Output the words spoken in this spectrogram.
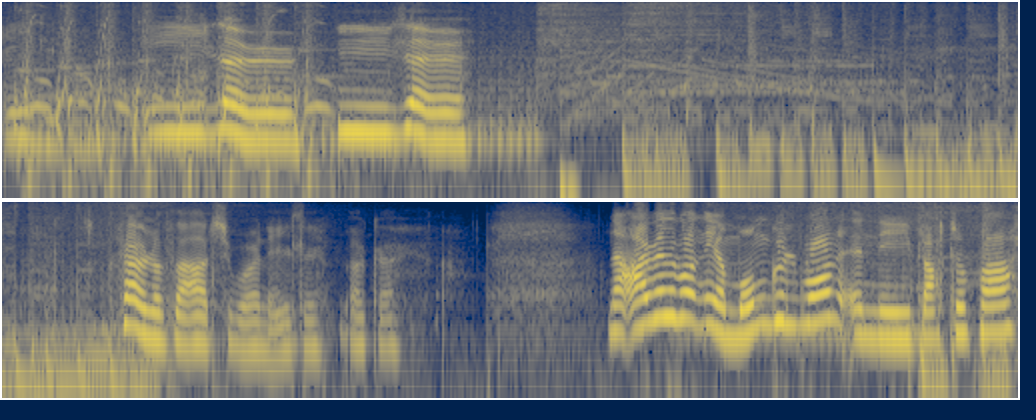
Easy, Easy. Easy. Fair enough, that actually weren't easy. Okay. Now, I really want the Among Us one in the Battle Pass.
